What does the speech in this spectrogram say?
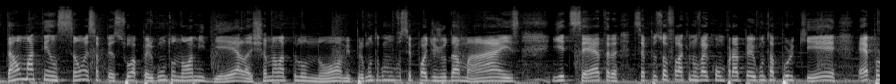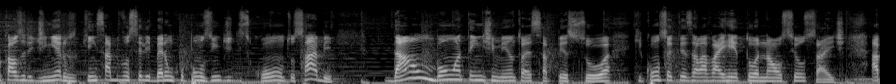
dá uma atenção a essa pessoa, pergunta o nome dela, chama ela pelo nome, pergunta como você pode ajudar mais e etc. Se a pessoa falar que não vai comprar, pergunta por quê. É por causa de dinheiro? Quem sabe você libera um cupomzinho de desconto, sabe? dá um bom atendimento a essa pessoa que com certeza ela vai retornar ao seu site. A,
